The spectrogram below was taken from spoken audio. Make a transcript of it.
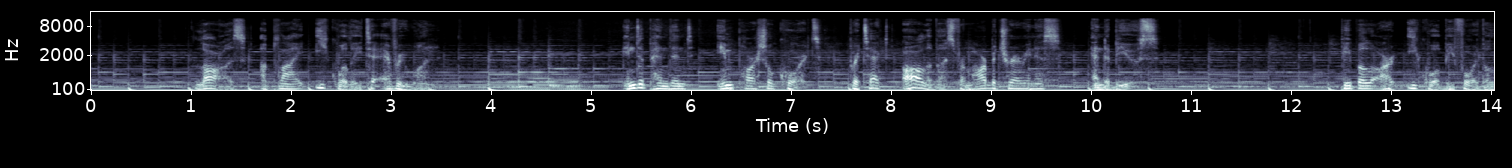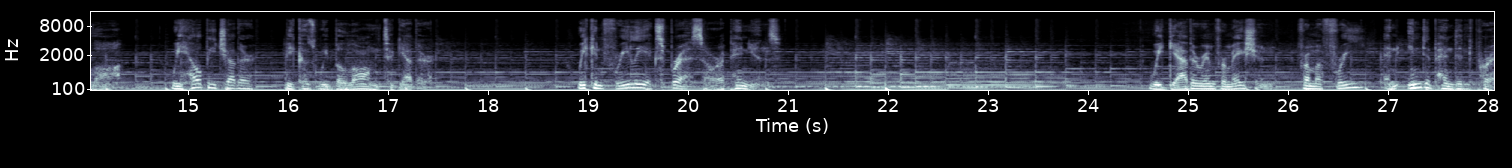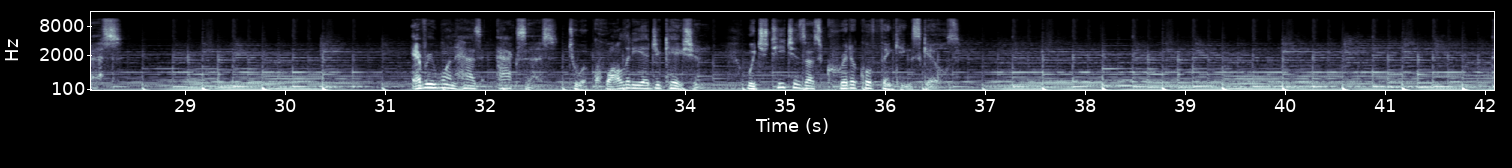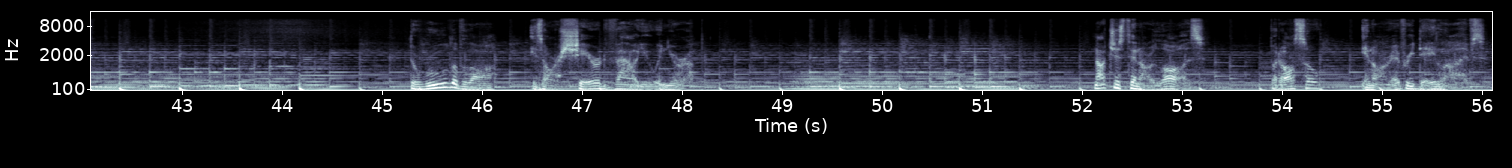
Laws apply equally to everyone. Independent, impartial courts protect all of us from arbitrariness and abuse. People are equal before the law. We help each other because we belong together. We can freely express our opinions. We gather information from a free and independent press. Everyone has access to a quality education which teaches us critical thinking skills. The rule of law is our shared value in Europe. Not just in our laws, but also in our everyday lives.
